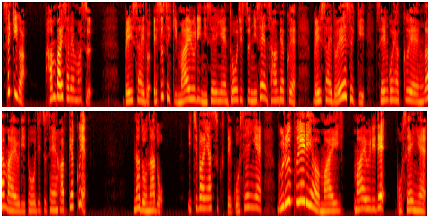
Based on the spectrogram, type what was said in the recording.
席が販売されます。ベイサイド S 席前売り2000円、当日2300円。ベイサイド A 席1500円が前売り当日1800円。などなど。一番安くて5000円。グループエリアは前前売りで5000円。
